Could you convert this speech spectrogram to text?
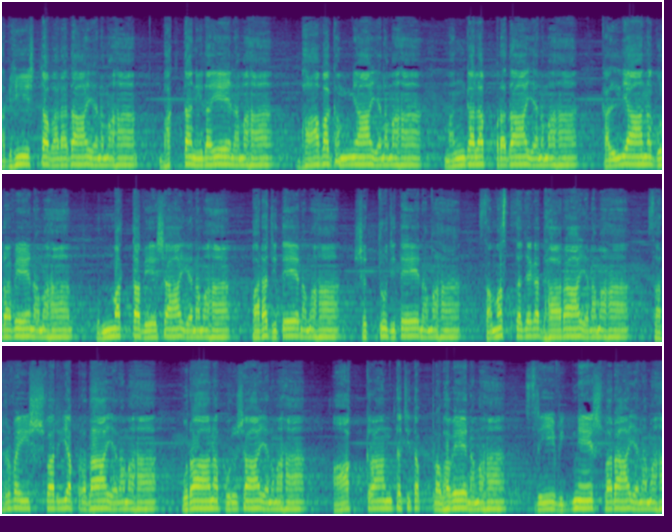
अभीष्टवरदाय नमः। भक्तनिदये नमः। भावगम्याय नमः। मङ्गलप्रदाय नमः। कल्याणगुरवे नमः। उन्मत्तवेषाय नमः। परजिते नमः। शत्रुजिते नमः। समस्तजगधाराय नमः। सर्वैश्वर्यप्रदाय नमः। पुराणपुरुषाय नमः। आक्रान्तचितप्रभवे नमः। श्रीविघ्नेश्वराय नमः।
